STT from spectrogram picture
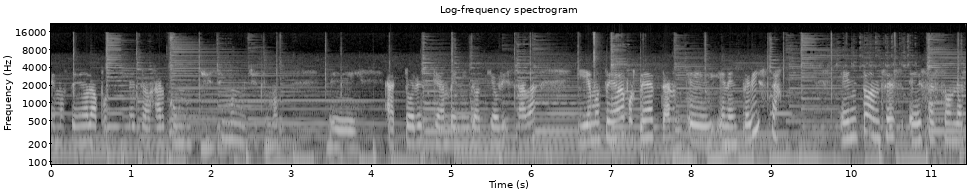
Hemos tenido la oportunidad de trabajar con muchísimos, muchísimos eh, actores que han venido aquí a Orizaba y hemos tenido la oportunidad de estar eh, en entrevista. Entonces, esas son las,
